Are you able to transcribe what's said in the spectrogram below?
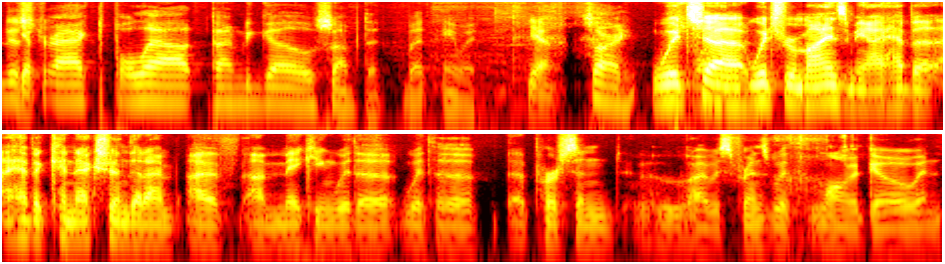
distract, pull out, time to go, something. But anyway, Yeah. sorry. which uh to- which reminds me i have a i have a connection that i'm I've, i'm making with a with a, a person who i was friends with long ago and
